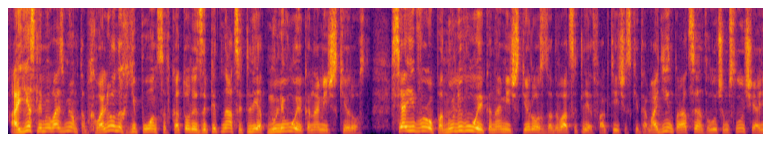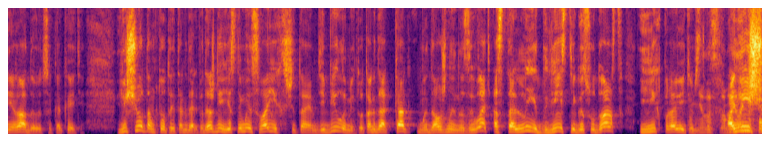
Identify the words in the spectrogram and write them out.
А если мы возьмем там хваленых японцев, которые за 15 лет нулевой экономический рост, вся Европа нулевой экономический рост за 20 лет фактически, там 1% в лучшем случае они радуются, как эти. Еще там кто-то и так далее. Подожди, если мы своих считаем дебилами, то тогда как мы должны называть остальные 200 государств и их правительства? Мне Они еще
